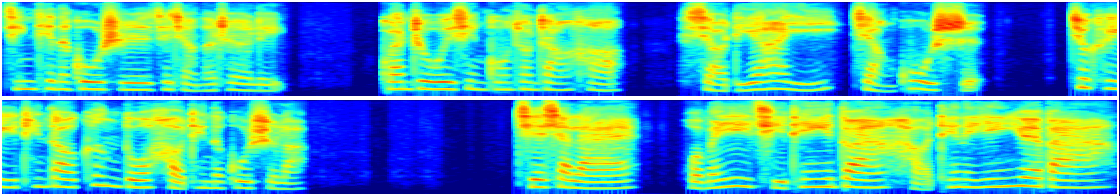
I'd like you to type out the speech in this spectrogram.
今天的故事就讲到这里。关注微信公众账号“小迪阿姨讲故事”，就可以听到更多好听的故事了。接下来，我们一起听一段好听的音乐吧。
